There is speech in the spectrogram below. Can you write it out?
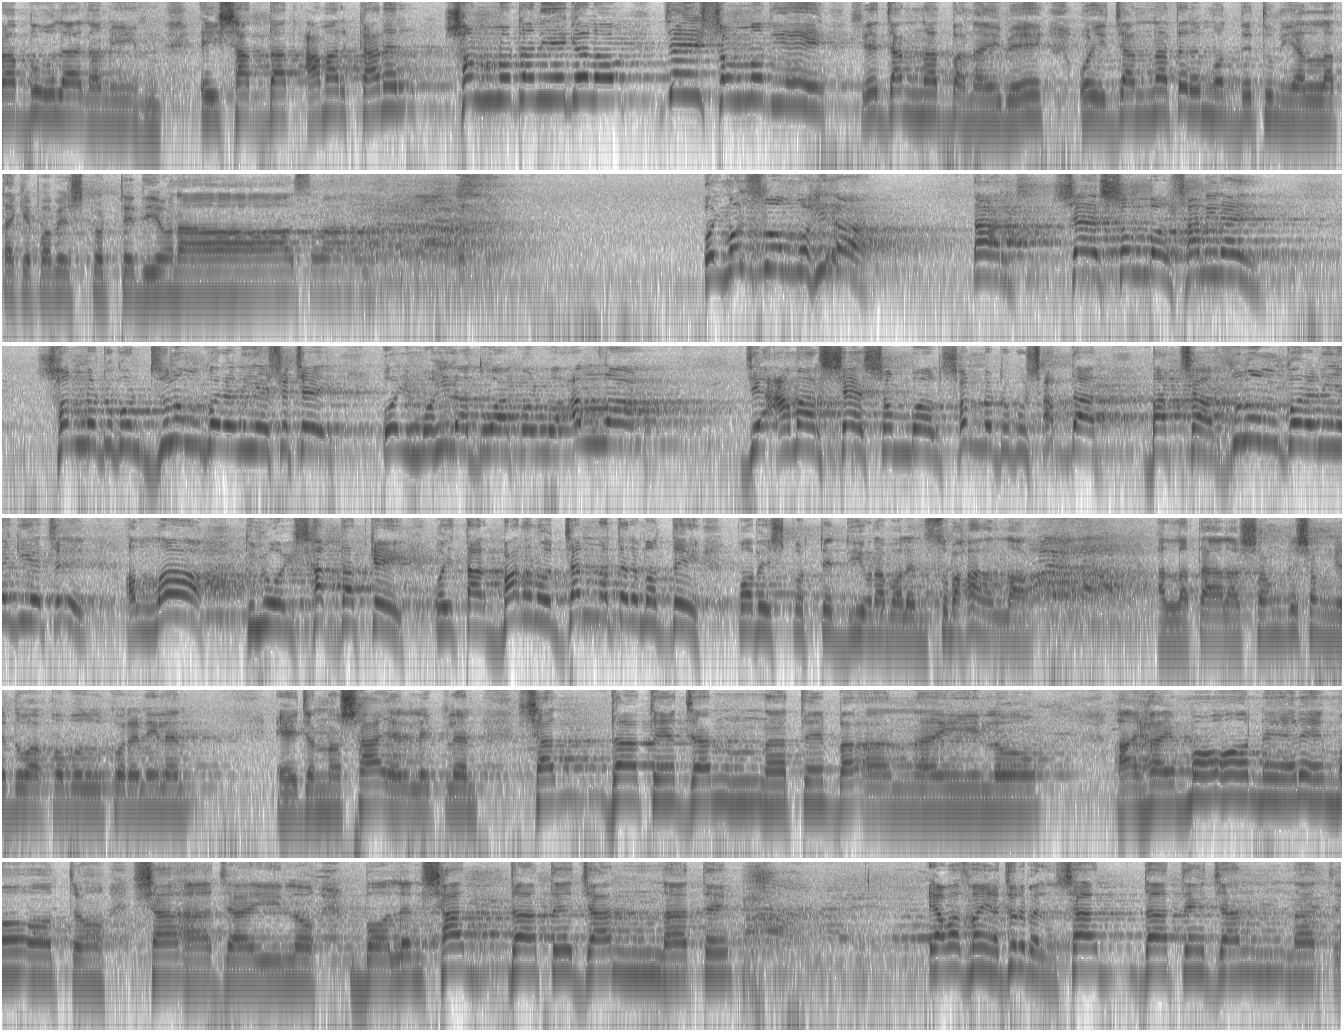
রাব্বুল আলমিন, এই সাদ্দাত আমার কানের স্বর্ণটা নিয়ে গেল। যে স্বর্ণ দিয়ে সে জান্নাত বানাইবে, ওই জান্নাতের মধ্যে তুমি আল্লাহ তাকে প্রবেশ করতে দিও না। ওই মজলুম মহিলা তার শেষ সম্বল স্বামী নাই। স্বর্ণটুকুন জুলুম করে নিয়ে এসেছে। ওই মহিলা দোয়া করল, আল্লাহ, যে আমার শেষ সম্বল, স্বর্ণটুকু সাদ্দাত বাচ্চা জুলুম করে নিয়ে গিয়েছে। আল্লাহ, তুমি ওই সাদ্দাতকে ওই তার বানানো জান্নাতের মধ্যে প্রবেশ করতে দিও না বলেন। সুবাহ আল্লাহ আল্লাহ তাআলা সঙ্গে সঙ্গে দোয়া কবুল করে নিলেন। এই জন্য শায়ের লিখলেন, সাদ্দাতে জান্নাতে বানাইলো। আয় হায় মনের মতো সাজাইল। বলেন, সাদ্দাতে জান্নাতে। আওয়াজ মাই না জোরে বলেন, সাদ্দাতে জান্নাতে।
